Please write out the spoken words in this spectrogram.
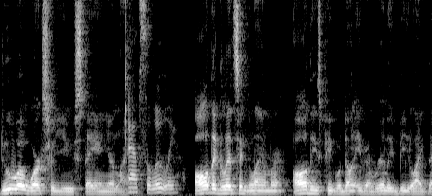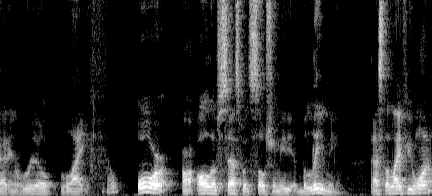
Do what works for you. Stay in your lane. Absolutely. All the glitz and glamour, all these people don't even really be like that in real life. Nope. Or are all obsessed with social media. Believe me, that's the life you want.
